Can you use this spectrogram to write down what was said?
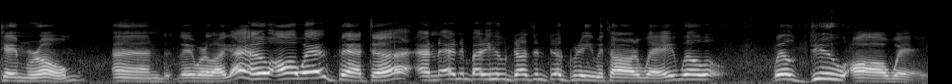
came Rome, and they were like, "Oh, always better." And anybody who doesn't agree with our way will will do our way.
